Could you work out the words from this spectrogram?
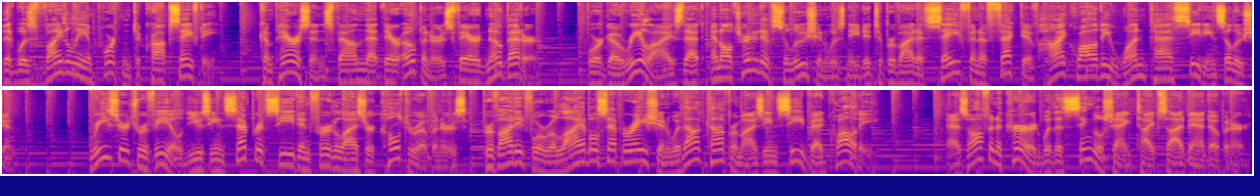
that was vitally important to crop safety. Comparisons found that their openers fared no better. Bourgault realized that an alternative solution was needed to provide a safe and effective high-quality one-pass seeding solution. Research revealed using separate seed and fertilizer coulter openers provided for reliable separation without compromising seedbed quality as often occurred with a single shank type sideband opener.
